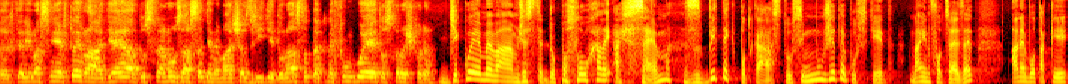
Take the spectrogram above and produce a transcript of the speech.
eh, který vlastně je v té vládě a tu stranu zásadně nemá čas řídit. U nás to tak nefunguje, je to skoro škoda. Děkujeme vám, že jste doposlouchali až sem. Zbytek podcastu si můžete pustit na info.cz anebo taky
